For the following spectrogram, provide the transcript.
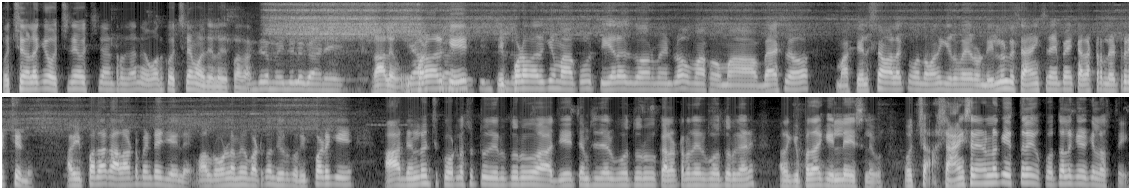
వచ్చిన వాళ్ళకే వచ్చినాయి వచ్చినాయి అంటారు కానీ ఎవరికి వచ్చినాయి మాకు తెలియదు ఇందిరమ్మ ఇల్లులు కానీ రాలేవు. ఇప్పటివరకు ఇప్పటివరకు మాకు టీఆర్ఎస్ గవర్నమెంట్లో మాకు మా బ్యాచ్లో మాకు తెలిసిన వాళ్ళకి కొంతమందికి ఇరవై రెండు ఇల్లులు శాంక్షన్ అయిపోయి కలెక్టర్ లెటర్ ఇచ్చిండు. అవి ఇప్పటిదాకా అలాట్మెంటే చేయలే. వాళ్ళు రోడ్ల మీద పట్టుకొని తిరుగుతారు ఇప్పటికి ఆరు నెలల నుంచి కోట్ల చుట్టూ తిరుగుతారు ఆ జిహెచ్ఎంసీ తిరిగిపోతారు కలెక్టర్ తిరిగిపోతారు కానీ వాళ్ళకి ఇప్పటిదాకా ఇల్లు వేసలేవు వచ్చి శాంక్షన్ అయిన వాళ్ళకి ఇస్తలేవు కొత్త వాళ్ళకి వెళ్ళి వస్తాయి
